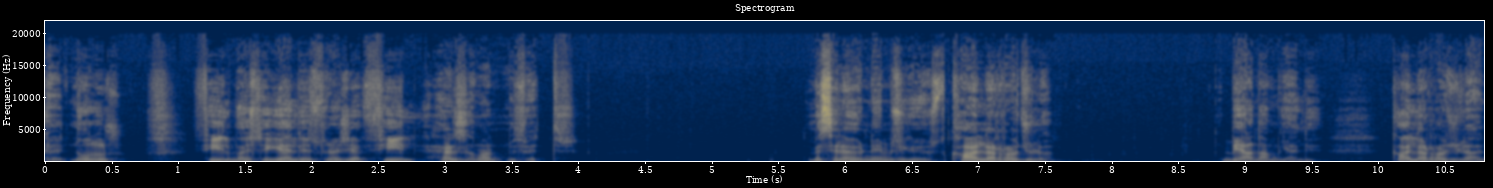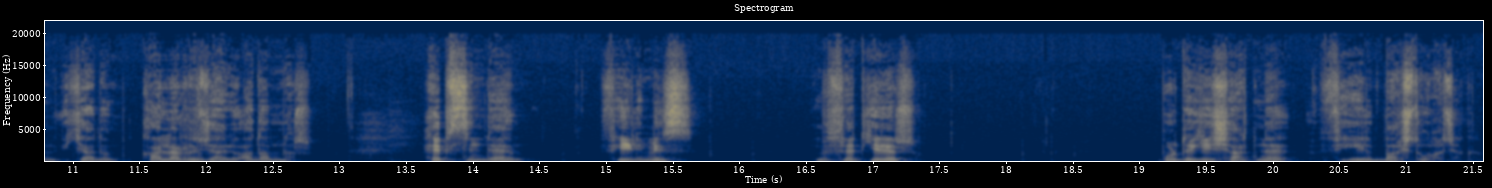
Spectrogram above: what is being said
evet ne olur? Fiil başta geldiği sürece fiil her zaman müfrettir. Mesela örneğimizi görüyoruz. Kâler racülü. Bir adam geldi. Kâler racülâni iki adam. Kâler ricalü adamlar. Hepsinde fiilimiz müfret gelir. Buradaki şart ne? Fiil başta olacak.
